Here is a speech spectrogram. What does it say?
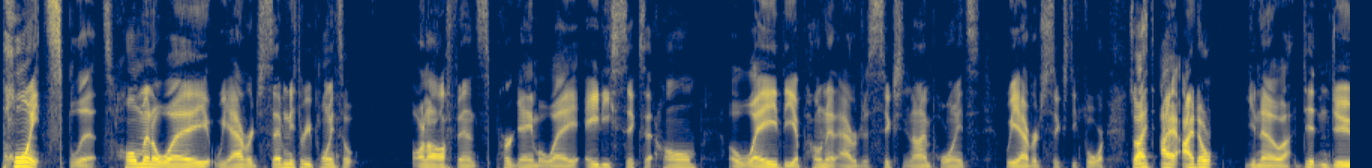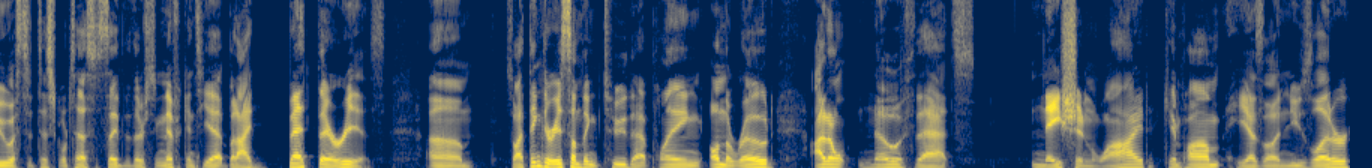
Point splits, home and away. We averaged 73 points on offense per game away, 86 at home. Away, the opponent averages 69 points. We average 64. So I, I, I don't, you know, I didn't do a statistical test to say that there's significance yet, but I bet there is. Um, so I think there is something to that playing on the road. I don't know if that's nationwide. KenPom, he has a newsletter.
